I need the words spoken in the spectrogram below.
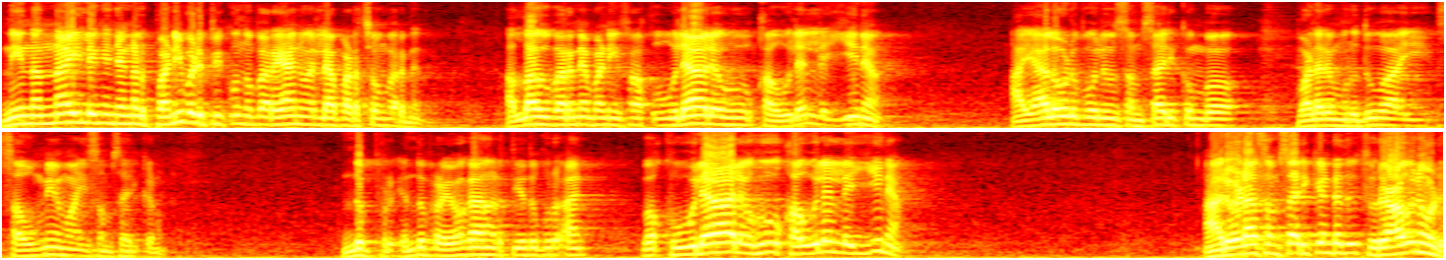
നീ നന്നായില്ലെങ്കിൽ ഞങ്ങൾ പണി പഠിപ്പിക്കും എന്ന് പറയാനുമല്ല പടച്ചോൻ പറഞ്ഞത്. അള്ളാഹു പറഞ്ഞ പണി ലയ്യിന. അയാളോട് പോലും സംസാരിക്കുമ്പോൾ വളരെ മൃദുവായി സൗമ്യമായി സംസാരിക്കണം. എന്ത് എന്ത് പ്രയോഗ നടത്തിയത് ഖുർആൻ? വഖൂലാലഹു ഖൗലൻ ലയ്യിന. ആരോടാ സംസാരിക്കേണ്ടത്? ഫിറാവിനോട്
